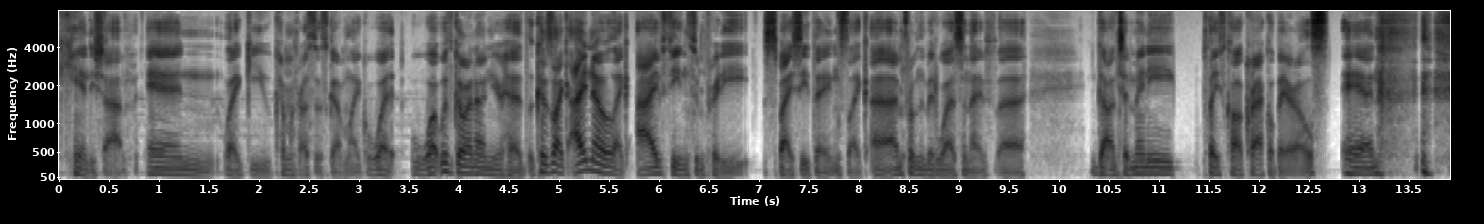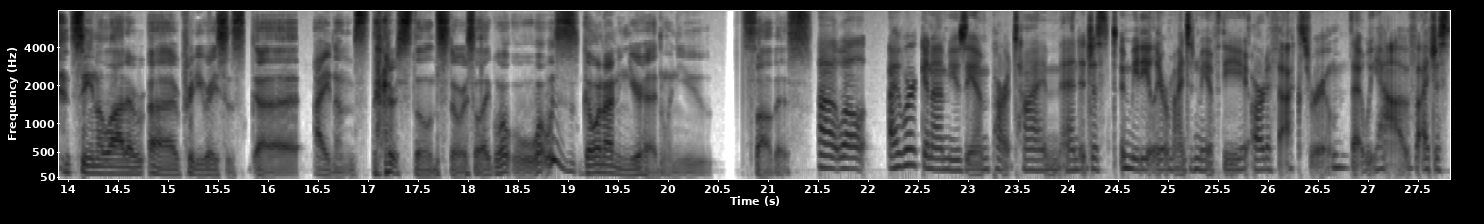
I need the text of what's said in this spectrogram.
candy shop and like you come across this gum like what what was going on in your head? Because like I know like I've seen some pretty spicy things like uh, I'm from the Midwest and I've uh, gone to many place called Cracker Barrels and seen a lot of uh, pretty racist uh, items that are still in store. So like what what was going on in your head when you saw this? Uh, well, I work in a museum part time, and it just immediately reminded me of the artifacts room that we have. I just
